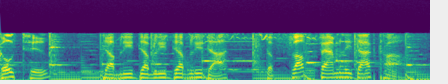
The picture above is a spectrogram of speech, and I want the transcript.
go to www.thefluffamily.com.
